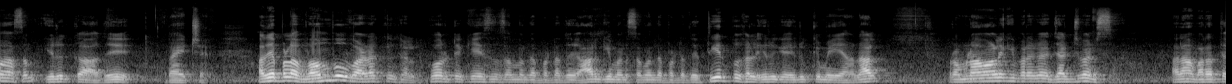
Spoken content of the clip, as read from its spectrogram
மாதம் இருக்காது. ரைட்டு அதே போல் வம்பு வழக்குகள் கோர்ட்டு கேஸு சம்மந்தப்பட்டது ஆர்கியூமெண்ட் சம்மந்தப்பட்டது தீர்ப்புகள் இருக்க இருக்குமேயானால் ரொம்ப நாளைக்கு பிறகு ஜட்ஜ்மெண்ட்ஸ் அதெல்லாம் வரத்து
